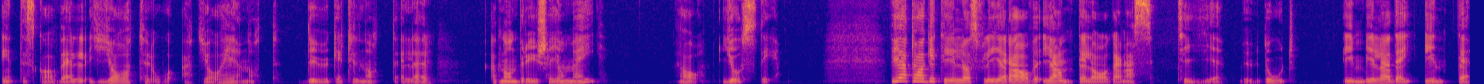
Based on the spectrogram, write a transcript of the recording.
inte ska väl jag tro att jag är något, duger till något eller att någon bryr sig om mig? Ja, just det. Vi har tagit till oss flera av jantelagarnas tio budord. Inbilla dig inte,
